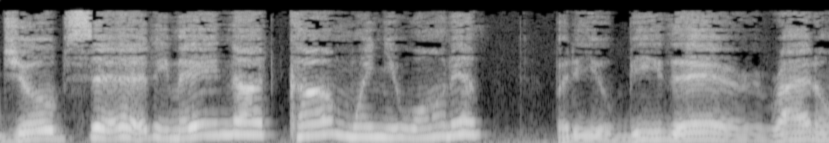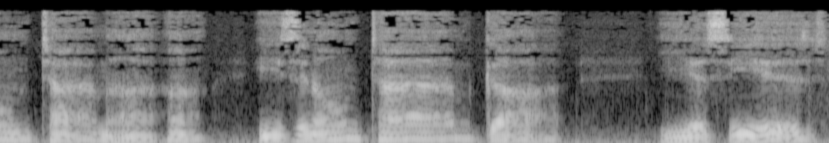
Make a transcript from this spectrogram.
Job said he may not come when you want him, but he'll be there right on time. Uh-huh. He's an on time God. Yes, he is.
